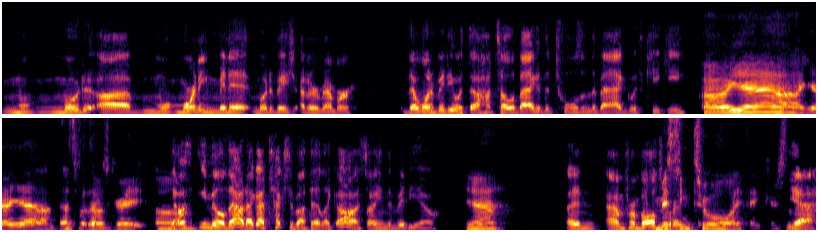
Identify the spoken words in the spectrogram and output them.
mo- mod- uh, mo- morning minute motivation. I don't remember that one video with the Hatella bag, and the tools in the bag with Kiki. Oh yeah, yeah, yeah. That's what that was great. Um, that was emailed out. I got text about that. Like, oh, I saw you in the video. yeah, And I'm from Baltimore. missing tool, I think. Or something. Yeah.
